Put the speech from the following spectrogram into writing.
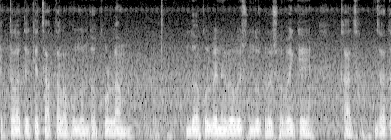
একতলা থেকে চারতলা পর্যন্ত করলাম। দোয়া করবেন এভাবে সুন্দর করে সবাইকে কাজ যাতে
